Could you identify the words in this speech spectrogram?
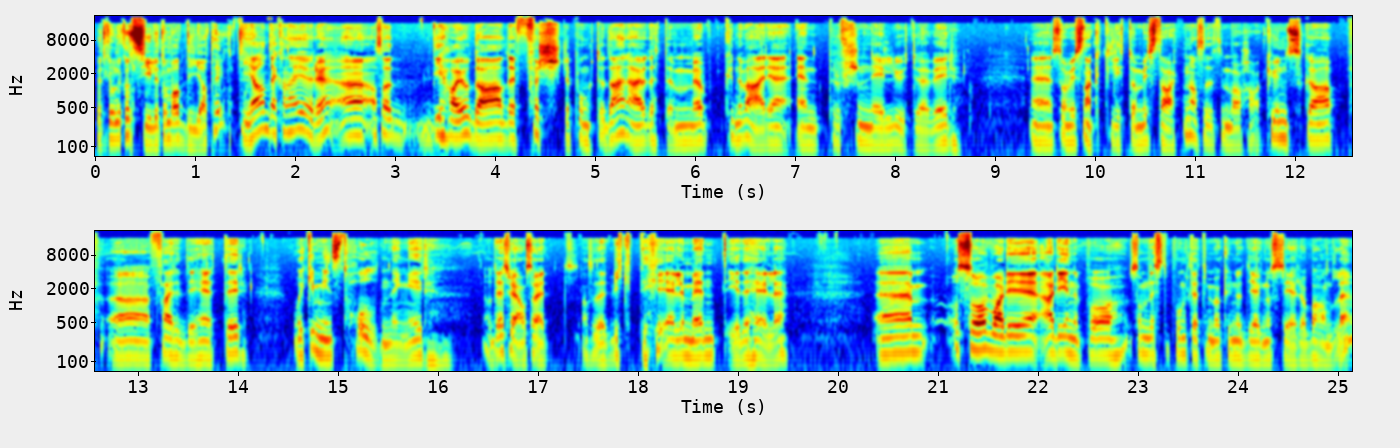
Vet ikke om du kan si litt om hva de har tenkt? Ja, det kan jeg gjøre. Uh, altså, de har jo da, Det første punktet der er jo dette med å kunne være en profesjonell utøver. Uh, som vi snakket litt om i starten. altså Dette med å ha kunnskap, eh, ferdigheter og ikke minst holdninger. Og Det tror jeg også er et, altså et viktig element i det hele. Um, og så de, er de inne på som neste punkt dette med å kunne diagnostere og behandle.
